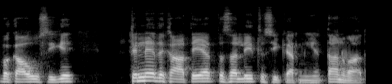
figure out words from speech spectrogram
ਬਕਾਊ ਸੀਗੇ। ਤਿੰਨੇ ਦਿਖਾਤੇ ਆ ਤਸੱਲੀ ਤੁਸੀਂ ਕਰਨੀ ਹੈ ਧੰਨਵਾਦ।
